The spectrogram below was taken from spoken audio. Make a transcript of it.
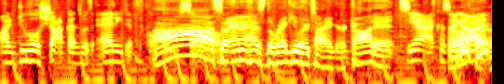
on dual shotguns with any difficulty. Ah, so so, Anna has the regular tiger. Got it. yeah, because I Okay. got All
